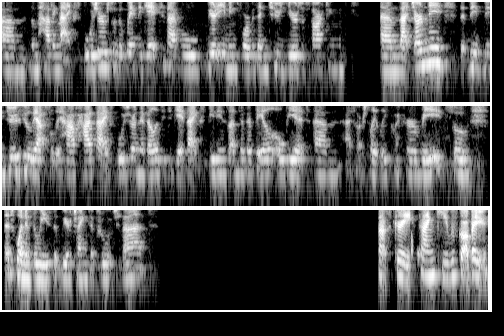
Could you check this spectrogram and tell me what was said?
um, them having that exposure so that when they get to that role, we're aiming for within two years of starting um, that journey, that they, they do feel they absolutely have had that exposure and the ability to get that experience under their belt, albeit um, at a sort of slightly quicker rate. So that's one of the ways that we're trying to approach that. That's great, thank you. We've got about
